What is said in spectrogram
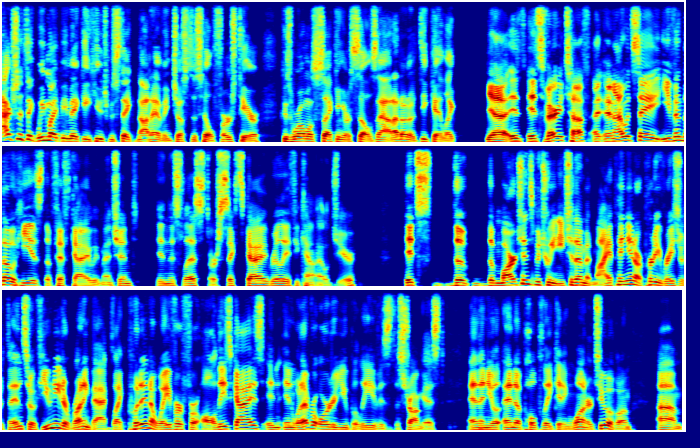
actually think we might be making a huge mistake not having Justice Hill first here because we're almost psyching ourselves out. I don't know, DK. Like, Yeah, it's it's very tough. And I would say, even though he is the fifth guy we mentioned, in this list, or sixth guy, really, if you count Allgeier. It's the the margins between each of them, in my opinion, are pretty razor thin. So if you need a running back, like put in a waiver for all these guys in in whatever order you believe is the strongest, and then you'll end up hopefully getting one or two of them. Um,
